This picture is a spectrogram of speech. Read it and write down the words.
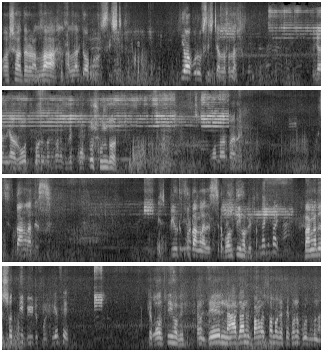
অসাধারণ, আল্লাহ, আল্লাহর কি অপরূপ সৃষ্টি। কি অপরূপ সৃষ্টি, আল্লাহ তাল্লাহ রোদ পরে কত সুন্দর। বলার বাইরে। বাংলাদেশ। ইটস বিউটিফুল বাংলাদেশ সেটা বলতেই হবে। বাংলাদেশ সত্যি বিউটিফুল ঠিক আছে? এটা বলতেই হবে। কারণ যে না জানে বাংলাদেশ সম্পর্কে, সে কোনো বুঝব না।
